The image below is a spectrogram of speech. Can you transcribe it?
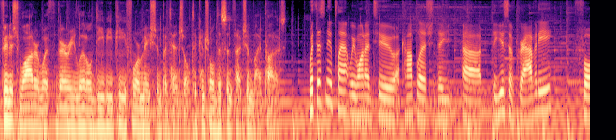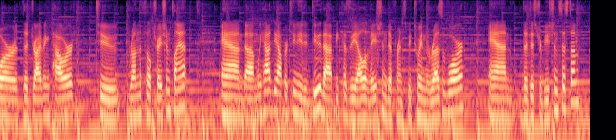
finished water with very little DBP formation potential to control disinfection byproducts. With this new plant, we wanted to accomplish the, uh, the use of gravity for the driving power to run the filtration plant. And um, we had the opportunity to do that because of the elevation difference between the reservoir and the distribution system.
